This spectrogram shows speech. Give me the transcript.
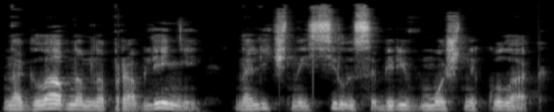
«на главном направлении наличные силы собери в мощный кулак».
